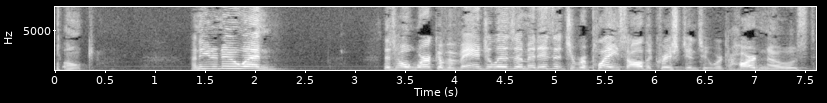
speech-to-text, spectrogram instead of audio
Plunk. I need a new one. This whole work of evangelism, it isn't to replace all the Christians who were hard nosed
